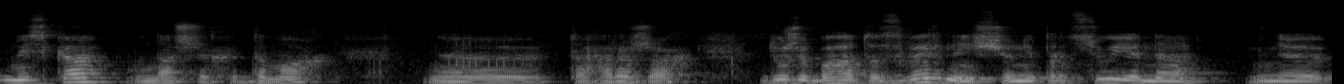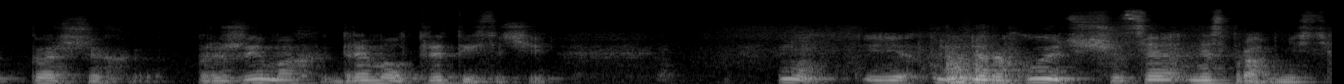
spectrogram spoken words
низька в наших домах та гаражах, дуже багато звернень, що не працює на перших режимах Dremel 3000. Ну, і люди рахують, що це несправність.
